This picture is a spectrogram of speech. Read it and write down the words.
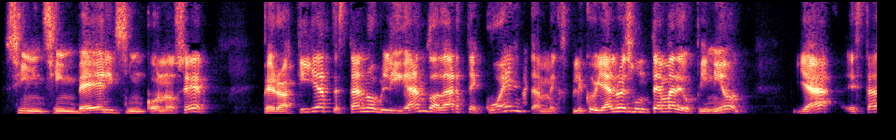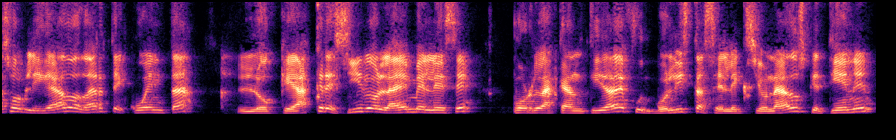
sin, sin ver y sin conocer, pero aquí ya te están obligando a darte cuenta, me explico, ya no es un tema de opinión, ya estás obligado a darte cuenta lo que ha crecido la MLS por la cantidad de futbolistas seleccionados que tienen,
